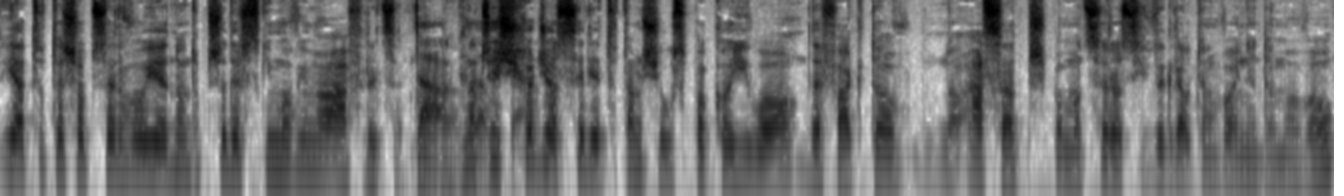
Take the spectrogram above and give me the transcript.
ja to też obserwuję, no to przede wszystkim mówimy o Afryce. Tak. Znaczy, tak, jeśli tak. chodzi o Syrię, to tam się uspokoiło. De facto, no, Assad przy pomocy Rosji wygrał tę wojnę domową,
